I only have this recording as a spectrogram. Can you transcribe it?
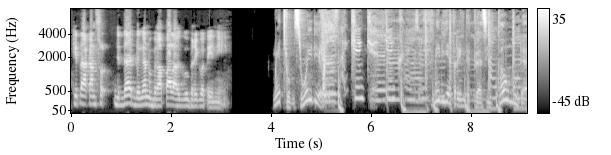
kita akan jeda dengan beberapa lagu berikut ini. Metrums Radio, Cause I can't get enough. media terintegrasi kaum muda.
